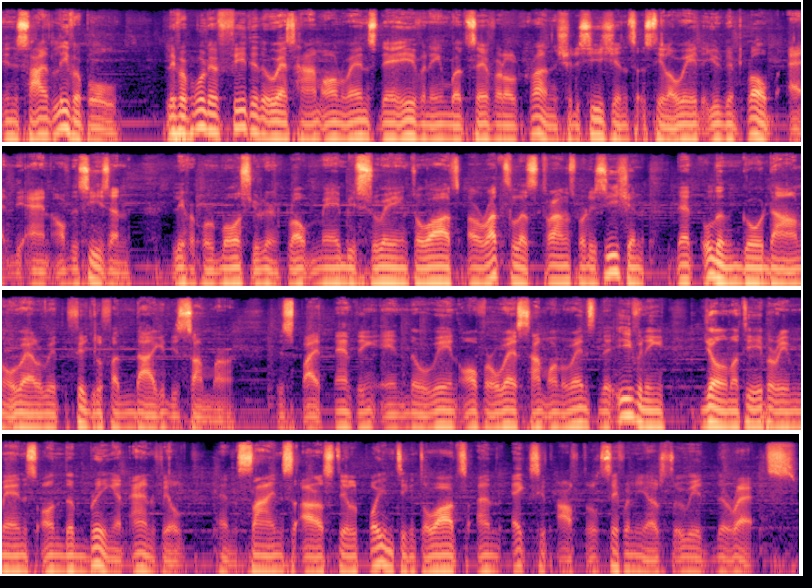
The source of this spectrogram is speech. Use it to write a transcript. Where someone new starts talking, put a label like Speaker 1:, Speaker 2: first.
Speaker 1: inside Liverpool. Liverpool defeated West Ham on Wednesday evening, but several crunch decisions still await Jurgen Klopp at the end of the season. Liverpool boss Jurgen Klopp may be swaying towards a ruthless transfer decision that wouldn't go down well with Virgil van Dijk this summer. Despite netting in the win over West Ham on Wednesday evening, Joel Matip remains on the brink at Anfield and signs are still pointing towards an exit after seven years with the Reds.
